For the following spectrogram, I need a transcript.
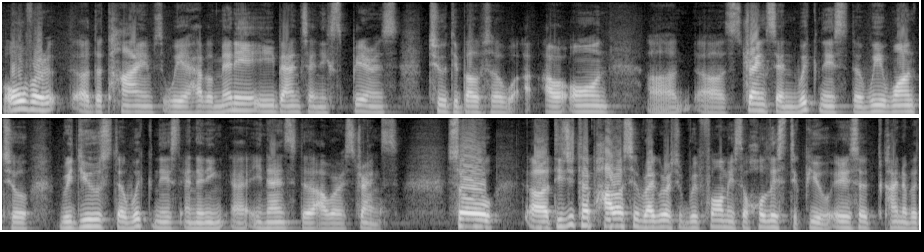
Over uh, the times, we have many events and experience to develop our own uh, uh, strengths and weakness that we want to reduce the weakness and then in, uh, enhance the, our strengths. So uh, digital policy regulatory reform is a holistic view. It is a kind of a,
